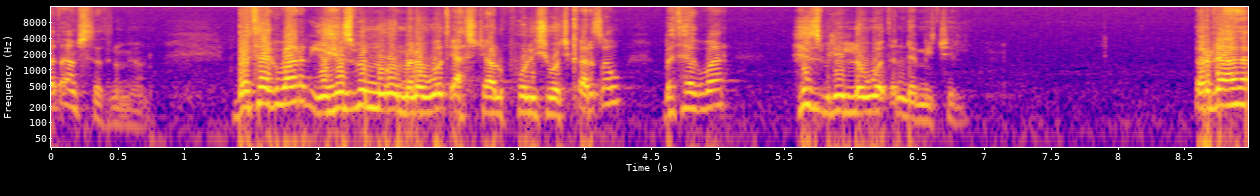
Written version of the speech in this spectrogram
በጣም ስህተት ነው የሚሆነው። በተግባር የህዝብን ኑሮ መለወጥ ያስቻሉ ፖሊሲዎች ቀርጸው በተግባር ህዝብ ሊለወጥ እንደሚችል እርዳታ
